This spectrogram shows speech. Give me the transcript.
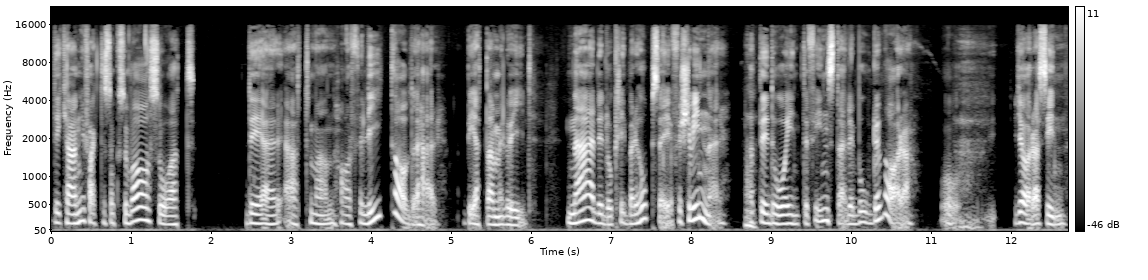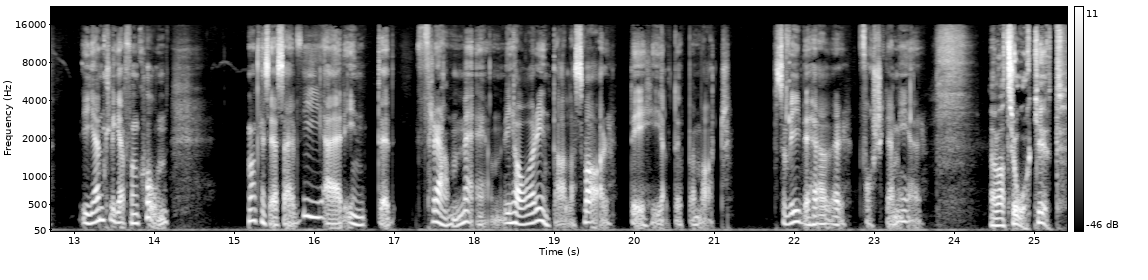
Det kan ju faktiskt också vara så att det är att man har för lite av det här beta-amyloid när det då klibbar ihop sig och försvinner. Att det då inte finns där det borde vara och göra sin egentliga funktion. Man kan säga så här, vi är inte framme än. Vi har inte alla svar. Det är helt uppenbart. Så vi behöver forska mer. Men vad tråkigt.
